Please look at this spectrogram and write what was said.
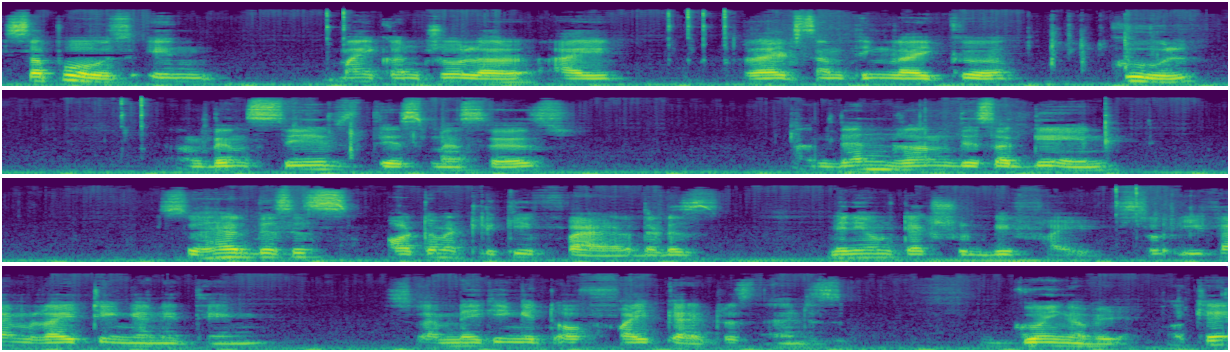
Suppose in my controller I write something like uh, cool and then saves this message and then run this again. So here this is automatically fired. That is minimum text should be 5 so if I'm writing anything so I'm making it of 5 characters and it is going away okay?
